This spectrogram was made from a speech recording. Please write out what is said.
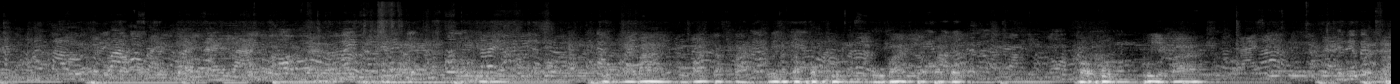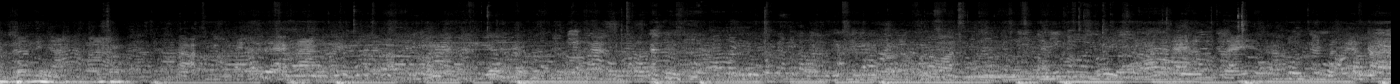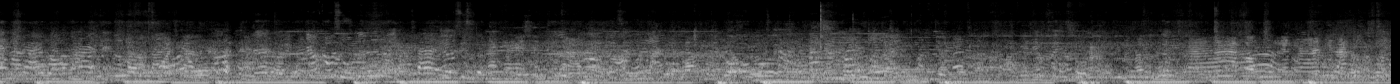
แล้วเขาซูมด้วยด้วยเขาซูมตัวนี้ขอบคุณนะคะที่รักทุกคน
